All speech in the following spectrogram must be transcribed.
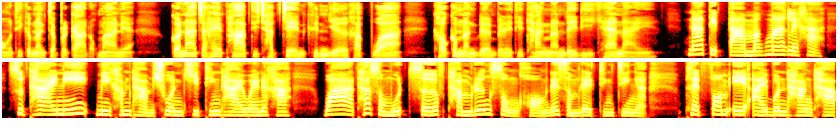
2 ที่กำลังจะประกาศออกมาเนี่ย ก็น่าจะให้ภาพที่ชัดเจนขึ้นเยอะครับว่า เขากำลังเดินไปในทิศทางนั้นได้ดีแค่ไหน น่าติดตามมาก ๆ เลยค่ะ สุดท้ายนี้มีคำถามชวนคิดทิ้งท้ายไว้นะคะ ว่าถ้าสมมติเซิร์ฟทำเรื่องส่งของได้สำเร็จจริง ๆอะแพลตฟอร์ม AI บนทางเท้า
